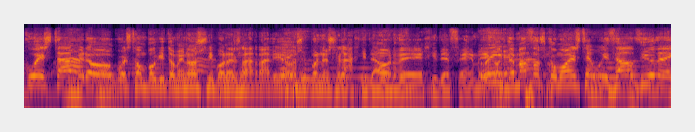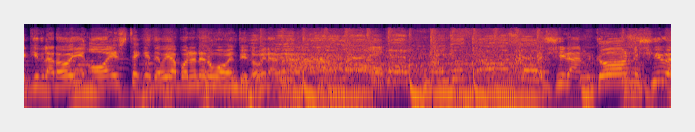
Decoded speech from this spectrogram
cuesta, pero cuesta un poquito menos si pones la radio, si pones el agitador de Hit FM. Con temazos como este Without You de Kid Laroi o este que te voy a poner en un momentito. Mira, mira. Ed Sheeran con Shivers.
